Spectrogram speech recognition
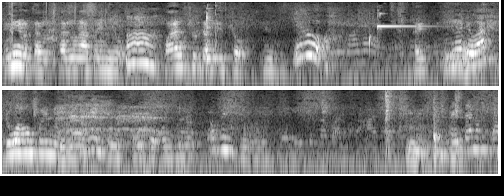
Ini yung tan- tanong nato inyo. Oo. Paano sundang dito? Ini. Yaho. Kahit Dua, inyo. dua? Dua kong po inyo. Okay. Hmm. Ay, tanong ka.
